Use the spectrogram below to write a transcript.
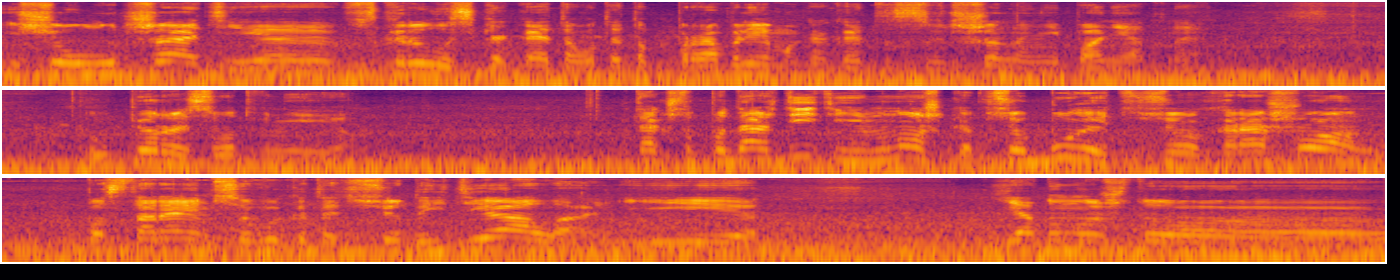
еще улучшать, и э, вскрылась какая-то вот эта проблема, какая-то совершенно непонятная. Уперлись вот в нее. Так что подождите немножко, все будет, все хорошо. Постараемся выкатать все до идеала. И я думаю, что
